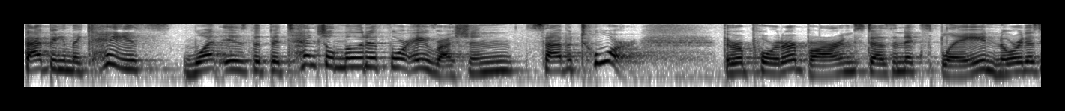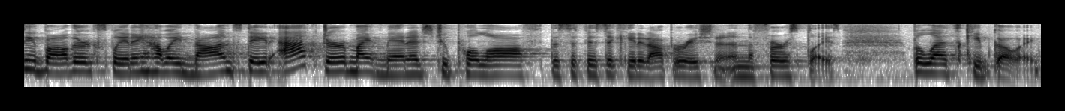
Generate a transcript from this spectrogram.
That being the case, what is the potential motive for a Russian saboteur? The reporter, Barnes, doesn't explain, nor does he bother explaining how a non state actor might manage to pull off the sophisticated operation in the first place. But let's keep going.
